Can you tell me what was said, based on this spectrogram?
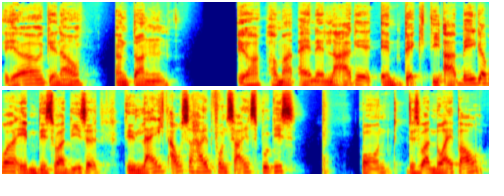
ja, genau. Und dann ja, haben wir eine Lage entdeckt, die auch mega war. Eben, das war diese, die leicht außerhalb von Salzburg ist. Und das war ein Neubau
